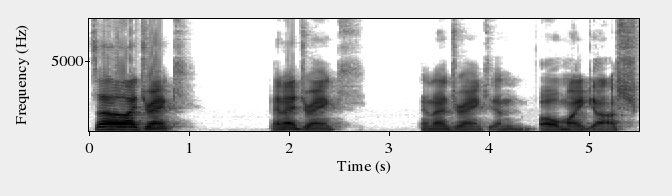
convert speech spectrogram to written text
So I drank and I drank and I drank, and oh my gosh.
